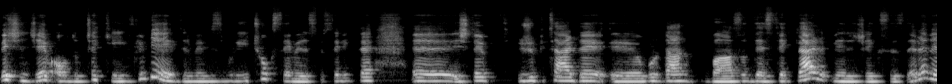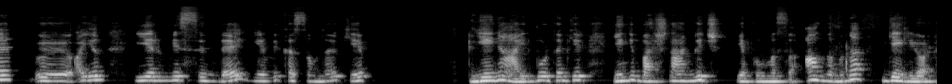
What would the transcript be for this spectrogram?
5. ev oldukça keyifli bir evdir ve biz burayı çok severiz. Üstelik de e, işte Jüpiter de e, buradan bazı destekler verecek sizlere ve e, ayın 20'sinde 20 Kasım'da ki yeni ay burada bir yeni başlangıç yapılması anlamına geliyor.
